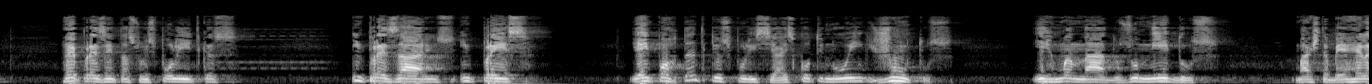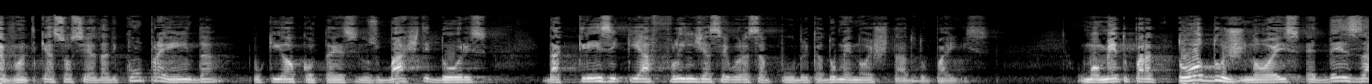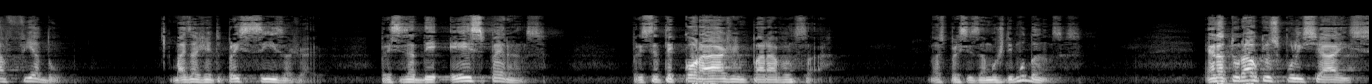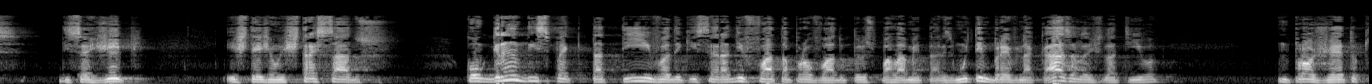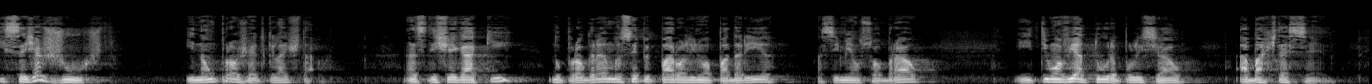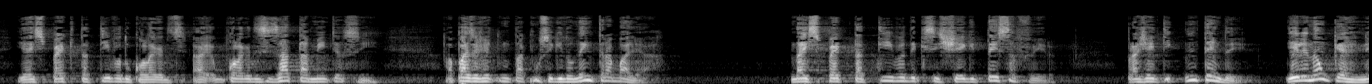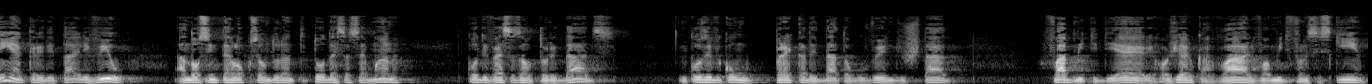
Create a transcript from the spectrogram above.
representações políticas, empresários, imprensa. E é importante que os policiais continuem juntos, irmanados, unidos, mas também é relevante que a sociedade compreenda o que acontece nos bastidores da crise que aflige a segurança pública do menor estado do país. O momento para todos nós é desafiador. Mas a gente precisa, Jairo, precisa de esperança. Precisa ter coragem para avançar. Nós precisamos de mudanças. É natural que os policiais de Sergipe estejam estressados, com grande expectativa de que será de fato aprovado pelos parlamentares muito em breve na Casa Legislativa um projeto que seja justo e não um projeto que lá estava. Antes de chegar aqui no programa, eu sempre paro ali numa padaria, a Simeão Sobral, e tinha uma viatura policial abastecendo. E a expectativa do colega disse, o colega disse exatamente assim: Rapaz, a gente não está conseguindo nem trabalhar. Na expectativa de que se chegue terça-feira, para a gente entender. E ele não quer nem acreditar, ele viu a nossa interlocução durante toda essa semana com diversas autoridades, inclusive com o pré-candidato ao governo do Estado, Fábio Mitidieri, Rogério Carvalho, Valmir Francisquinha,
